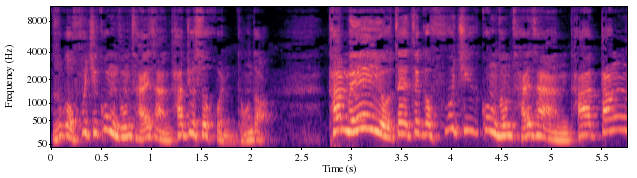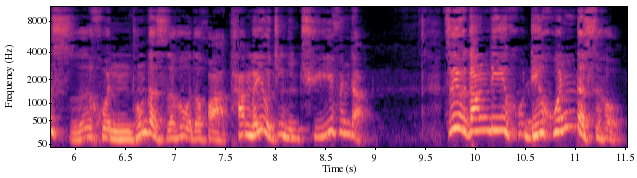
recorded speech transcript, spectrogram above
如果夫妻共同财产，它就是混同的。他没有在这个夫妻共同财产，他当时混同的时候的话，他没有进行区分的，只有当离离婚的时候，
